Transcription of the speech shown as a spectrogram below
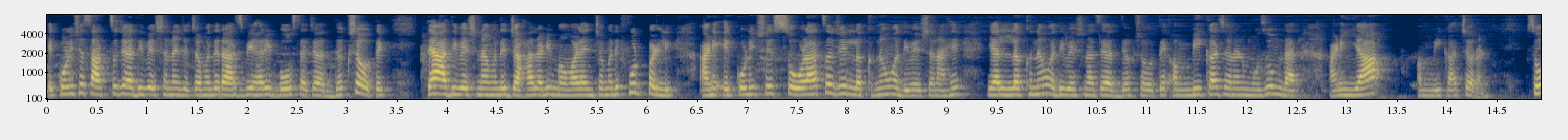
एकोणीसशे सातचं जे अधिवेशन आहे ज्याच्यामध्ये राजबिहारी बोस त्याचे अध्यक्ष होते त्या अधिवेशनामध्ये जहाल आणि मवाळ यांच्यामध्ये फूट पडली. आणि एकोणीसशे सोळाचं जे लखनौ अधिवेशन आहे या लखनौ अधिवेशनाचे अध्यक्ष होते अंबिकाचरण मुजुमदार. आणि या अंबिकाचरण सो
